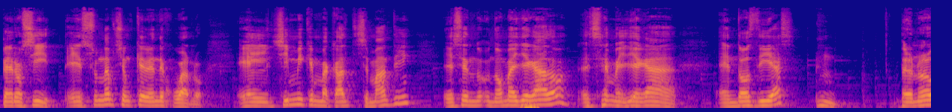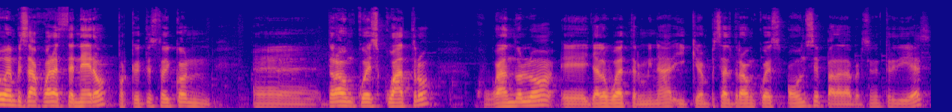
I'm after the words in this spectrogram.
Pero sí, es una opción que deben de jugarlo. El Shimi que me Semati, ese no, me ha llegado. Ese me llega en dos días. Pero no lo voy a empezar a jugar hasta enero. Porque ahorita estoy con eh, Dragon Quest 4 jugándolo. Eh, ya lo voy a terminar. Y quiero empezar el Dragon Quest 11 para la versión de 3DS.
